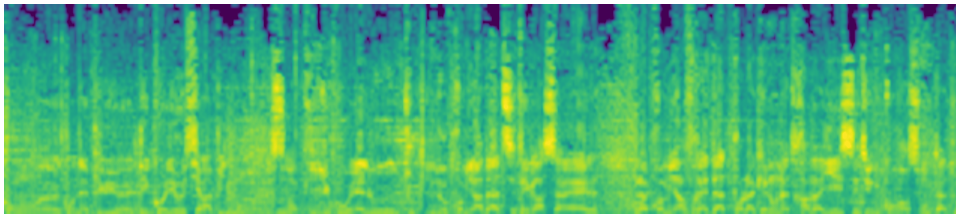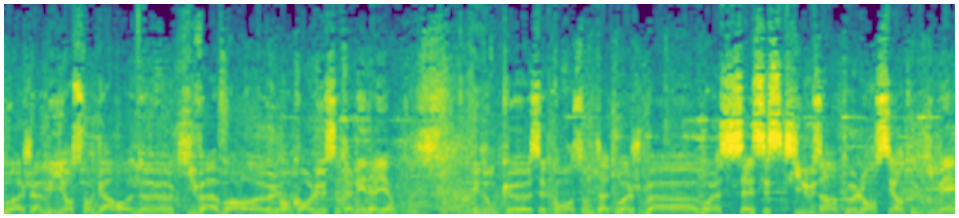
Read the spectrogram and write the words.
qu'on euh, a pu euh, décoller aussi rapidement. Et puis du coup, elle, toutes nos premières dates, c'était grâce à elle. La première vraie date pour laquelle on a travaillé, c'était une convention de tatouage à Meillan-sur-Garonne euh, qui va avoir euh, encore lieu cette année d'ailleurs. Et donc euh, cette convention de tatouage, bah voilà, c'est ce qui nous a un peu lancé entre guillemets.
